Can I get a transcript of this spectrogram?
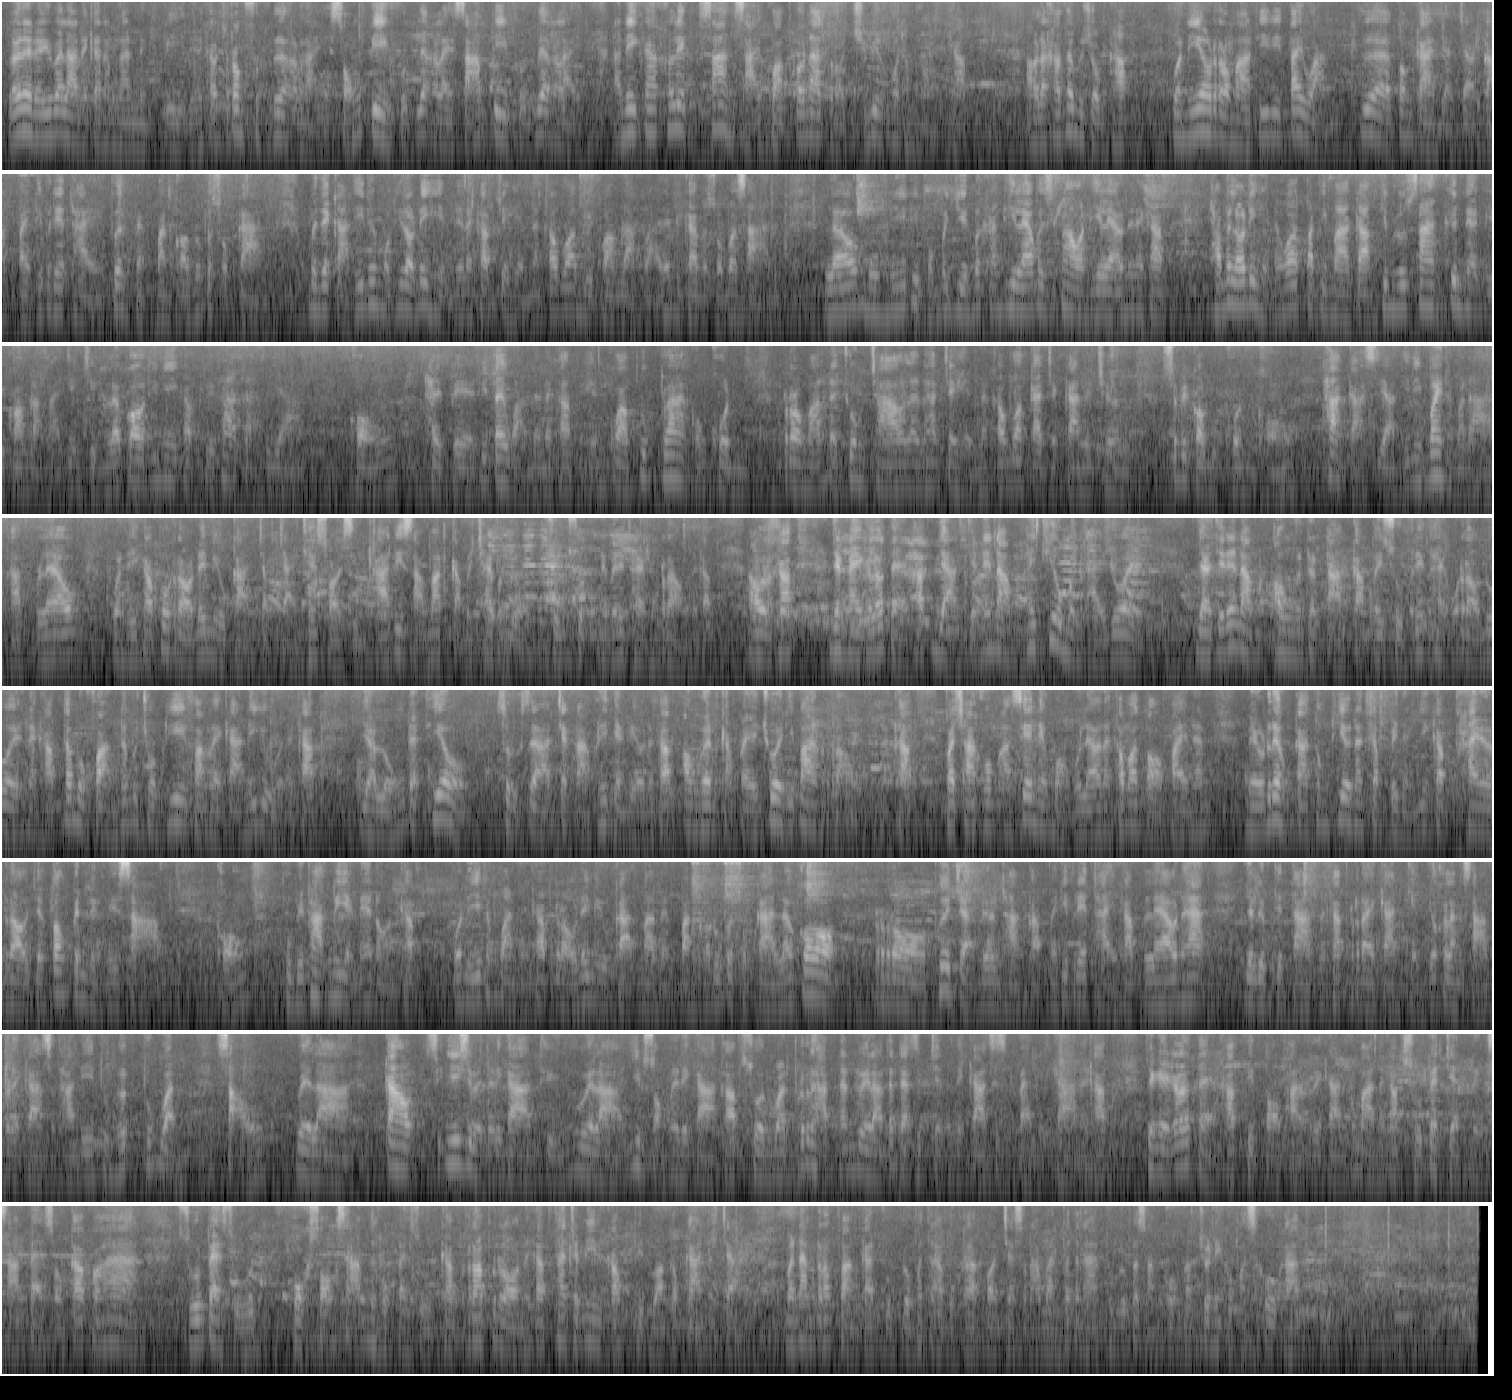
แล้วในระยะเวลาในการทำงาน 1 ปีเนี่ยนะครับจะต้องฝึกเรื่องอะไร 2 ปีฝึกเรื่องอะไร 3 ปีฝึกเรื่องอะไร อันนี้เขาเรียกสร้างสายความก้าวหน้าตลอดชีวิตของคนทำงานครับเอาละครับท่านผู้ชมครับ วันนี้เรามาที่ไต้หวันเพื่อต้องการอยากจะกลับไปที่ประเทศไทย เพื่อแบ่งปันความรู้ประสบการณ์บรรยากาศที่ทั้งหมดที่เราได้เห็นเนี่ยนะครับจะเห็นนะครับว่ามีความหลากหลายและมีการผสมผสาน แล้วมุมนี้ที่ผมมายืนเมื่อครั้งที่แล้วเมื่อ15วันที่แล้วเนี่ยนะครับทำให้เราได้เห็นนะว่าประติมากรรมที่มนุษย์สร้างขึ้นเนี่ยมีความหลากหลายจริง ๆ แล้วก็ที่นี่ครับคือท่าอากาศยาน ของไทเปที่ไต้หวันเนี่ยนะครับเห็นความพลุกพล่านของคนเรามาตั้งแต่ช่วงเช้าแล้วนะฮะจะเห็นนะครับว่าการจัดการในเชิงทรัพยากรบุคคลของท่าอากาศยานที่นี่ไม่ธรรมดาครับแล้ววันนี้ครับพวกเราได้มีโอกาสจับจ่ายใช้สอยสินค้าที่สามารถกลับไปใช้ประโยชน์สูงสุดในประเทศไทยของเรานะครับเอาละครับยังไงก็แล้วแต่ครับอยากจะแนะนำให้เที่ยวเมืองไทยด้วยอยากจะแนะนำเอาเงินต่างๆ กลับไปสู่ประเทศไทยของเราด้วยนะครับท่านผู้ฟังท่านผู้ชมที่ฟังรายการนี้อยู่นะครับอย่าหลงแต่เที่ยวสนุกสนานจากต่างประเทศอย่างเดียวนะครับเอาเงินกลับไปช่วยที่บ้านเรานะครับประชาคมอาเซียนยังบอกไว้แล้วนะครับว่าต่อไปนั้นในเรื่องของการท่องเที่ยวนั้นจำเป็นอย่างยิ่งครับไทยเราจะต้องเป็นหนึ่งในสามของภูมิภาคนี้อย่างแน่นอนครับ วันนี้ทั้งวันนะครับเราได้มีโอกาสมาแบ่งปันความรู้ประสบการณ์ แล้วก็รอเพื่อจะเดินทางกลับไปที่ประเทศไทยครับแล้วนะฮะอย่าลืมติดตามนะครับรายการเก่งยกกำลังสามรายการสถานีทุกนุษทุกวันเสาร์เวลา9 21นาฬิกาถึงเวลา 22นาฬิกาครับส่วนวันพฤหัสนั้นเวลาตั้งแต่ 17นาฬิกาถึง18นาฬิกานะครับยังไงก็แล้วแต่ครับติดต่อผ่านรายการเข้ามานะครับ0871382995 0806231680ครับรับรองนะครับท่านจะไม่มีความผิดหวังกับการที่จะมานั่งรับฟังการฝึกอบรมพัฒนาบุคลากรจากสถาบันพัฒนาทุนรู้ประสังคมครับช่วงนี้ขอพักสักครู่ครับ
